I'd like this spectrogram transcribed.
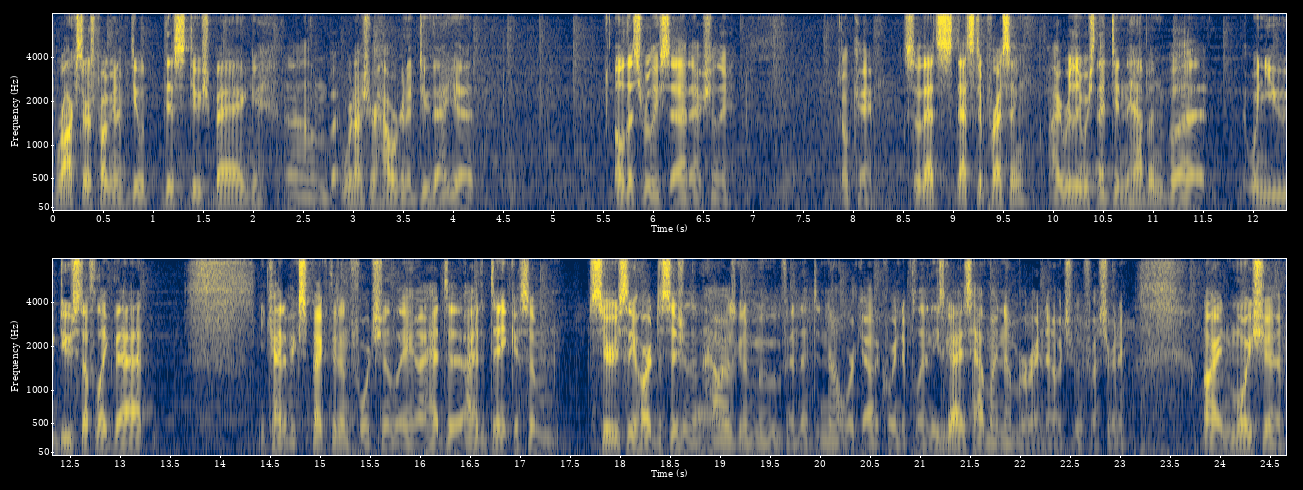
Rockstar's probably gonna have to deal with this douchebag, um, but we're not sure how we're gonna do that yet. Oh, that's really sad, actually. Okay, so that's that's depressing. I really wish that didn't happen, but when you do stuff like that, you kind of expect it. Unfortunately, I had to I had to take some seriously hard decisions on how I was going to move, and that did not work out according to plan. These guys have my number right now, which is really frustrating. All right, Moisha,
